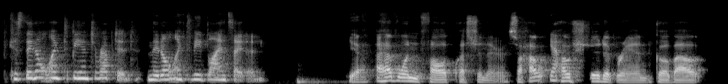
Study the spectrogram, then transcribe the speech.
because they don't like to be interrupted and they don't like to be blindsided. Yeah, I have one follow up question there. So how yeah. how should a brand go about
